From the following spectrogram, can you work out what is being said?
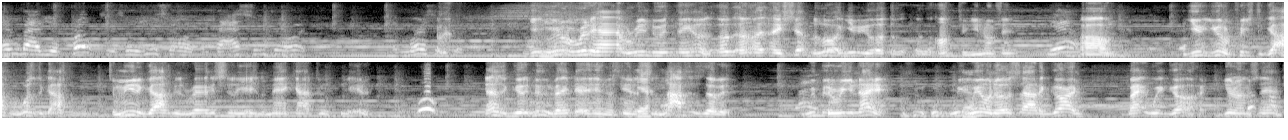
everybody you approach is who you're showing compassion toward and mercy toward. You, you don't really have to really do anything else other, uh, except the Lord give you other, other unction. You know what I'm saying? Yeah. Um, you you're gonna preach the gospel. What's the gospel? To me, the gospel is reconciliation of mankind to its creator. Woo. That's the good news right there. In the, in the Yeah. synopsis of it, we've been reunited. we Yeah. we on the other side of the garden, back with God. You know what I'm saying?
